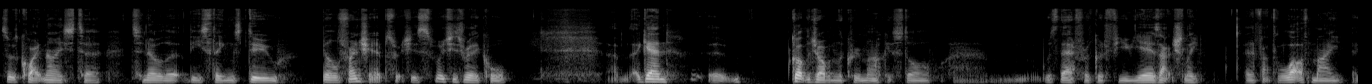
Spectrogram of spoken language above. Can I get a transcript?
So it's quite nice to to know that these things do build friendships, which is which is really cool. Um, again, uh, got the job in the Crewe Market stall. Was there for a good few years actually. In fact, a lot of my uh,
